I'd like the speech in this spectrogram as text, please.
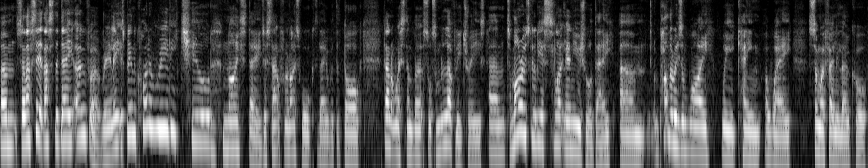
Um, so that's it. That's the day over, really. It's been quite a really chilled, nice day. Just out for a nice walk today with the dog. Down at Westonbirt, saw some lovely trees. Um, tomorrow's going to be a slightly unusual day. Um, part of the reason why we came away somewhere fairly local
